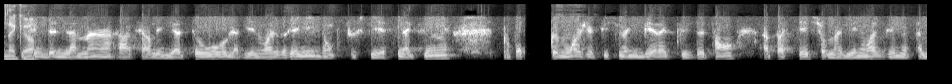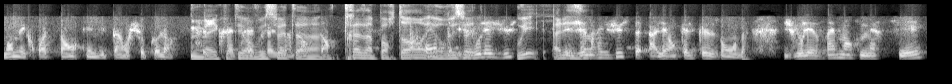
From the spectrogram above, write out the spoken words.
D'accord. qui me donne la main à faire les gâteaux, la viennoiserie, donc tout ce qui est snacking, pour que moi je puisse me libérer plus de temps à passer sur ma viennoiserie, notamment mes croissants et du pain au chocolat. Bah écoutez, très, on vous très, souhaite très un important. très important Par et on vous je souhaite. voulais juste, Oui, j'aimerais juste aller en quelques secondes. Je voulais vraiment remercier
